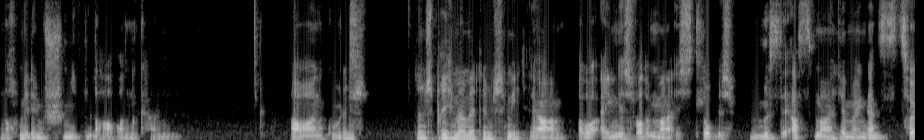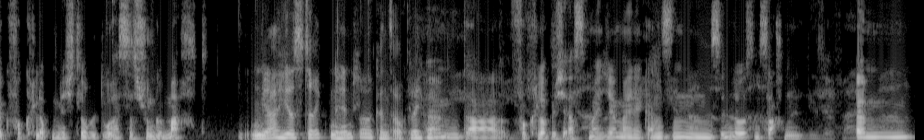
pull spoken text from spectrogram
noch mit dem Schmied labern kann. Aber gut. Dann sprich mal mit dem Schmied. Ja, aber eigentlich, warte mal, ich glaube, ich müsste erstmal hier mein ganzes Zeug verkloppen. Ich glaube, du hast das schon gemacht. Ja, hier ist direkt ein Händler, kannst auch gleich machen. Ähm, da verkloppe ich erstmal hier meine ganzen sinnlosen Sachen. Ähm,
